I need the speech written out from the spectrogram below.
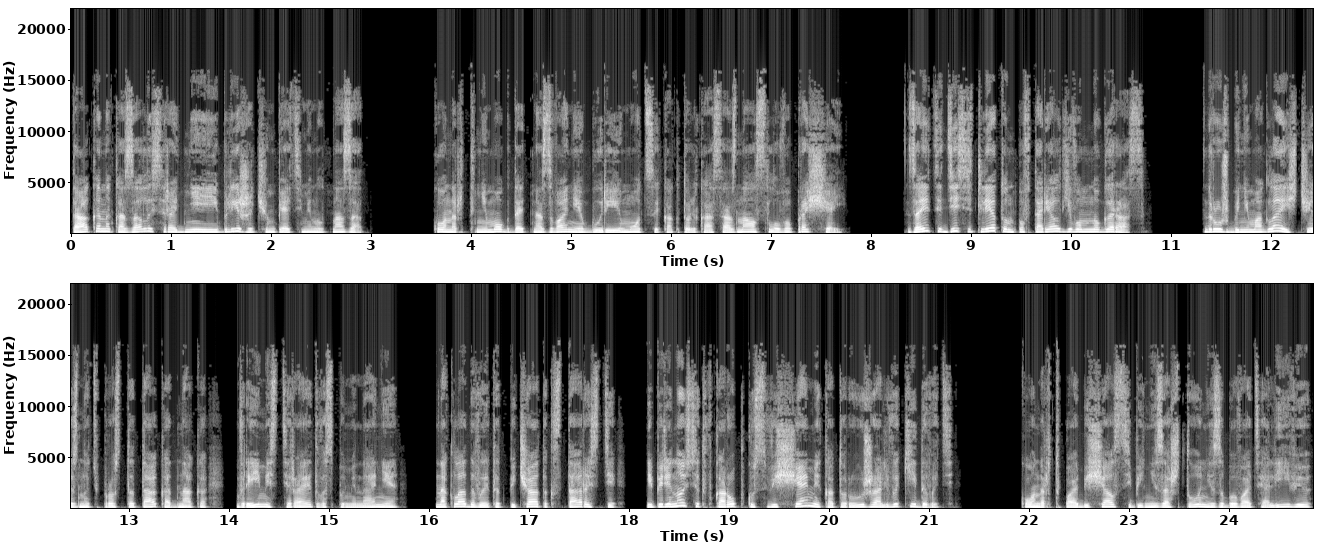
Так она казалась роднее и ближе, чем пять минут назад. Коннорд не мог дать название буре эмоций, как только осознал слово «прощай». За эти десять лет он повторял его много раз. Дружба не могла исчезнуть просто так, однако время стирает воспоминания, накладывает отпечаток старости и переносит в коробку с вещами, которую жаль выкидывать. Конрад пообещал себе ни за что не забывать Оливию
